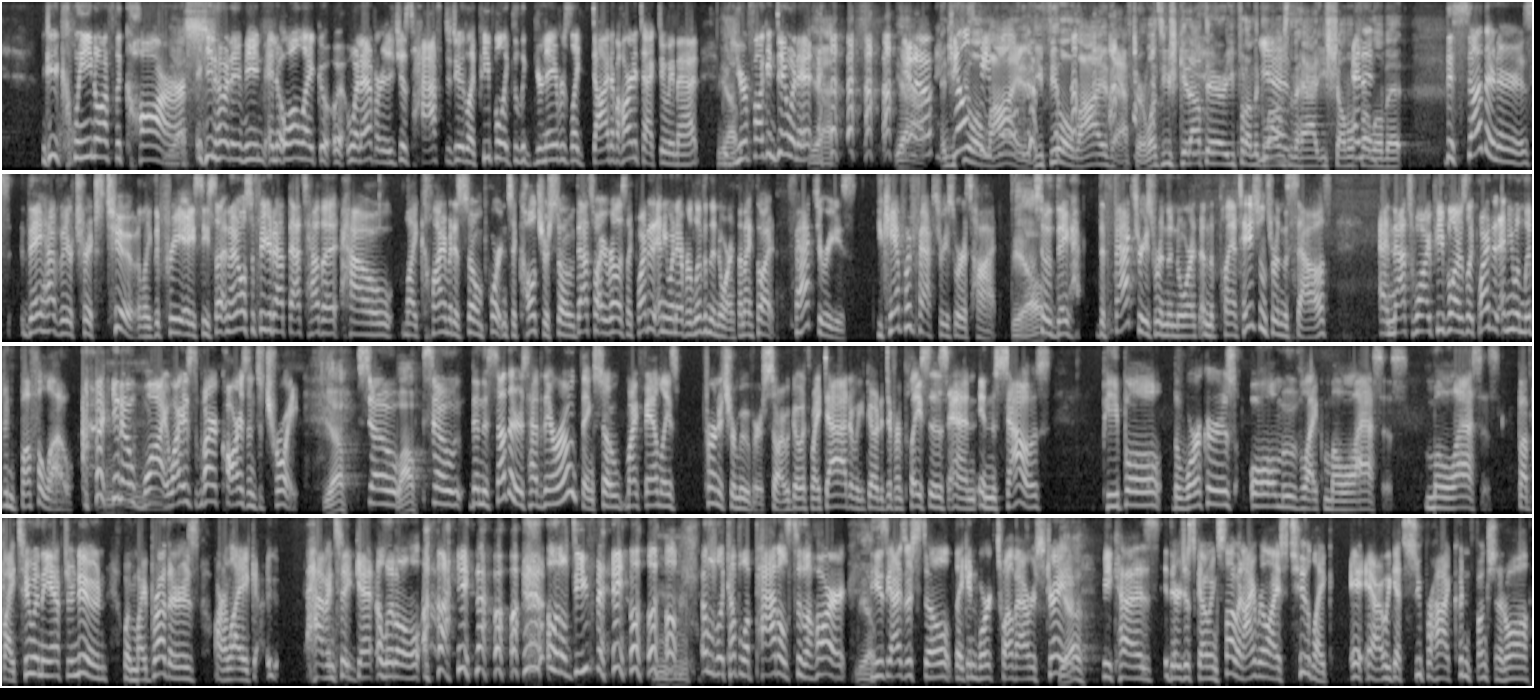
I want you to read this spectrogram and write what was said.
Yeah. clean off the car. Yes. You know what I mean? And all like uh, whatever. You just have to do it. Like people like, your neighbors like died of a heart attack doing that. You're fucking doing it. Yeah. Yeah. you know? And you feel people. alive. you feel alive after. Once you get out there, you put on the gloves yes. and the hat, you shovel and for then, a little bit the Southerners, they have their tricks too, like the pre-AC. And I also figured out that's how the how like climate is so important to culture. So that's why I realized like, why did anyone ever live in the North? And I thought factories. You can't put factories where it's hot. Yeah. So they the factories were in the North and the plantations were in the South. And that's why people, I was like, why did anyone live in Buffalo? you know, mm. why? Why is why are cars in Detroit? Yeah. So wow. So then the Southerners have their own thing. So my family's furniture movers. So I would go with my dad and we'd go to different places. And in the South, people, the workers all move like molasses, molasses. But by two in the afternoon, when my brothers are like having to get a little, you know, a little defect, a, little, mm. a, little, a couple of paddles to the heart. Yeah. These guys are still, they can work 12 hours straight yeah. because they're just going slow. And I realized too, like, it, I would get super hot, couldn't function at all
